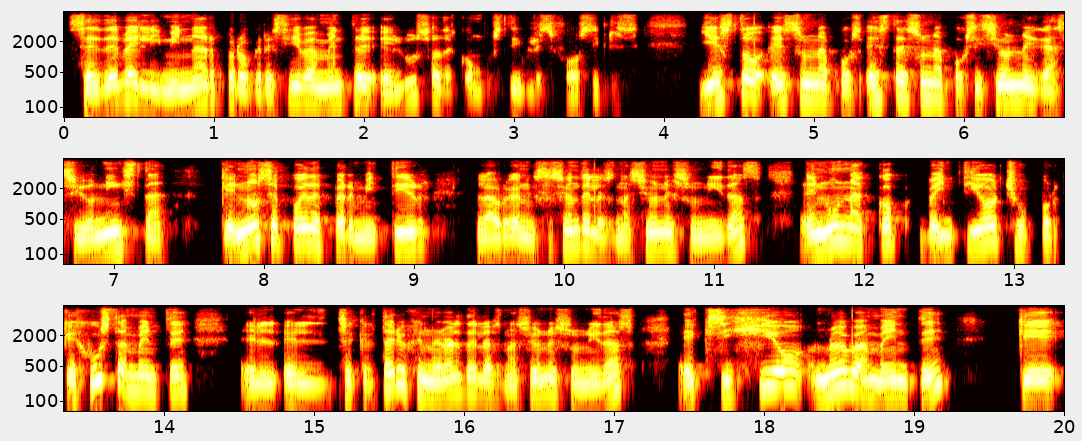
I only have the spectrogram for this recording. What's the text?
se debe eliminar progresivamente el uso de combustibles fósiles. Y esto es una, esta es una posición negacionista que no se puede permitir la Organización de las Naciones Unidas en una COP28, porque justamente el, secretario general de las Naciones Unidas exigió nuevamente que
